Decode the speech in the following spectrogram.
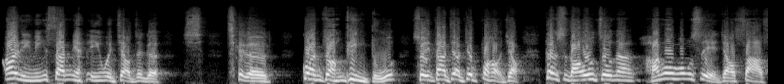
二零零三年，因为叫这个 这个冠状病毒，所以大家就不好叫。但是到欧洲呢，航空公司也叫 SARS，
